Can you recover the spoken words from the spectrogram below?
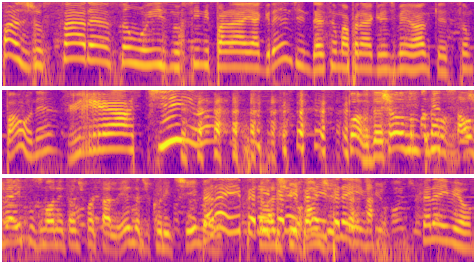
Pajuçara, São Luís no Cine Praia Grande, deve ser uma praia grande melhor do que a de São Paulo, né? Ratinho! Pô, deixa eu mandar um salve aí pros mano então de Fortaleza, de Curitiba. Peraí, peraí, peraí, peraí, peraí. Peraí, meu.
